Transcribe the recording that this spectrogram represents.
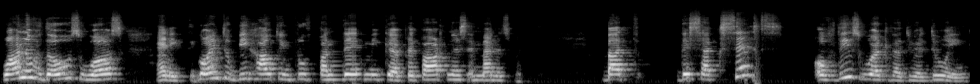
One of those was, and it's going to be how to improve pandemic uh, preparedness and management. But the success of this work that you are doing,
